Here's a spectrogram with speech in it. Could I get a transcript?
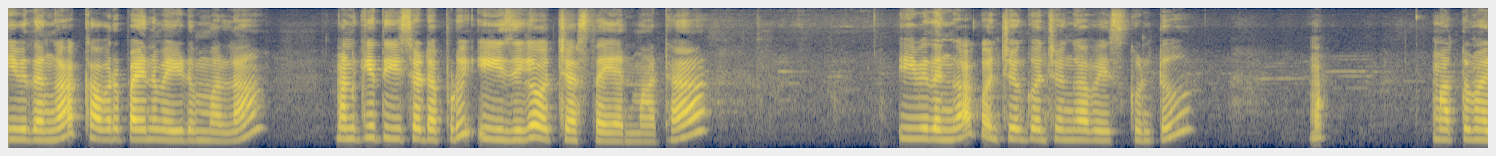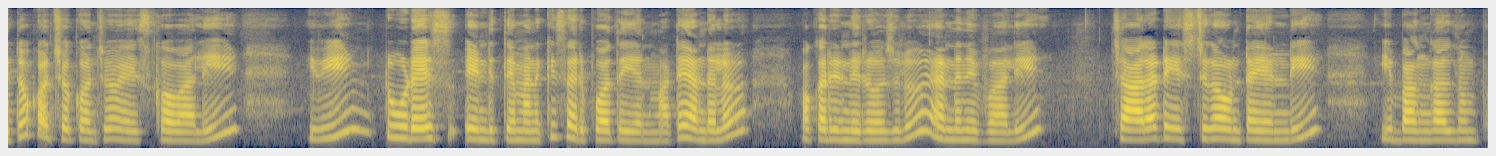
ఈ విధంగా కవర్ పైన వేయడం వల్ల మనకి తీసేటప్పుడు ఈజీగా వచ్చేస్తాయి అన్నమాట ఈ విధంగా కొంచెం కొంచెంగా వేసుకుంటూ మొత్తం అయితే కొంచెం కొంచెం వేసుకోవాలి. ఇవి టూ డేస్ ఎండితే మనకి సరిపోతాయి అన్నమాట ఎండలో ఒక రెండు రోజులు ఎండనివ్వాలి. చాలా టేస్ట్గా ఉంటాయండి. ఈ బంగాళదుంప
